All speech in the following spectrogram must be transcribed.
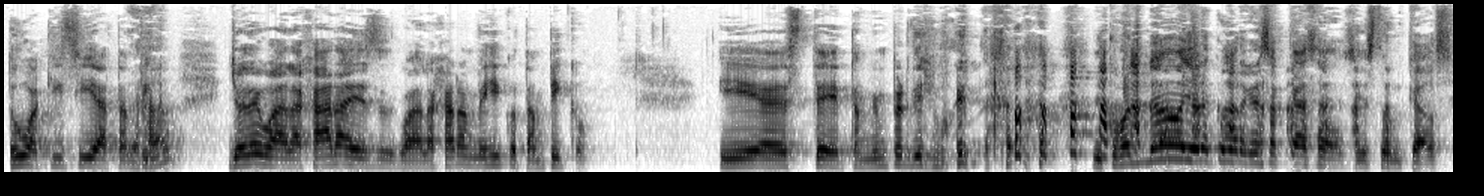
tú aquí sí a Tampico. Ajá. Yo de Guadalajara es Guadalajara, México, Tampico. Y este, también perdí el vuelo. Y como, no, ¿y ahora cómo regreso a casa? Sí, está un caos.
